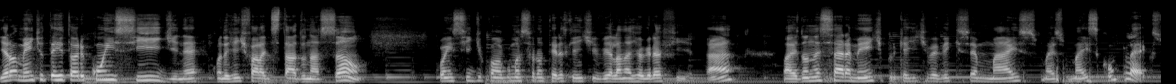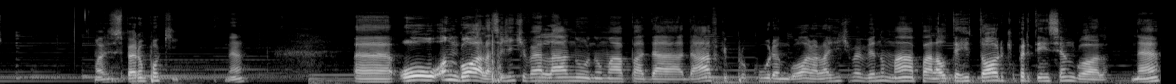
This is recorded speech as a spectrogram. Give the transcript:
Geralmente o território coincide, né, quando a gente fala de estado-nação, coincide com algumas fronteiras que a gente vê lá na geografia, tá? Mas não necessariamente, porque a gente vai ver que isso é mais, mais, mais complexo. Mas espera um pouquinho, né? Uh, ou Angola, se a gente vai lá no, no mapa da, da África e procura Angola, lá a gente vai ver no mapa lá o território que pertence a Angola, né?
